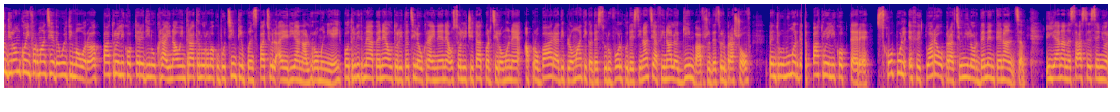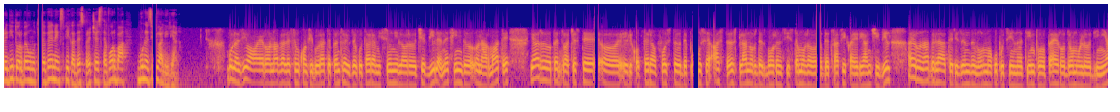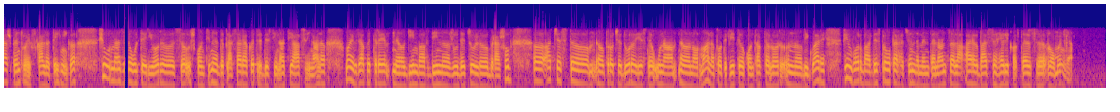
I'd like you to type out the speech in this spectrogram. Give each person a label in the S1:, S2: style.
S1: Continuăm cu o informație de ultimă oră. Patru elicoptere din Ucraina au intrat în urmă cu puțin timp în spațiul aerian al României. Potrivit MAPN, autoritățile ucrainene au solicitat părții române aprobarea diplomatică de survol cu destinația finală Gimbav, județul Brașov, pentru un număr de patru elicoptere. Scopul efectuarea operațiunilor de mentenanță. Liliana Năstase, senior editor B1 TV, ne explică despre ce este vorba. Bună ziua, Liliana!
S2: Bună ziua! Aeronavele sunt configurate pentru executarea misiunilor civile, nefiind înarmate, iar pentru aceste uh, elicoptere au fost depuse astăzi planuri de zbor în sistemul de trafic aerian civil, aeronavele aterizând în urmă cu puțin timp pe aerodromul din Iași pentru o escală tehnică și urmează ulterior să își continue deplasarea către destinația finală, mai exact către Gimbav din județul Brașov. Uh, acest uh, procedură este una uh, normală potrivit contractelor în vigoare, fiind vorba despre operațiuni de mentenanță la Airbus Helicopters România.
